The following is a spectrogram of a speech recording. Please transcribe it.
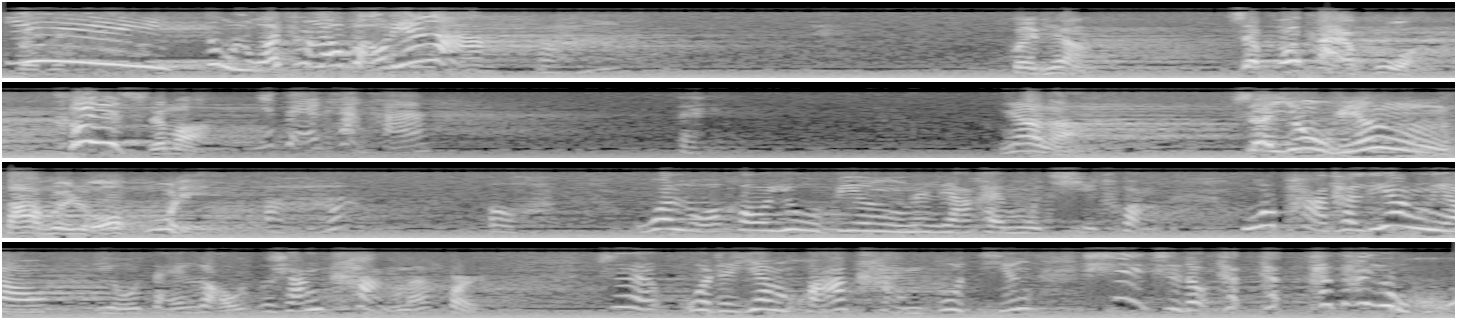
咦，都落成了包脸了啊！慧平，这不太糊，可以吃吗？你再看看。哎，娘啊，这油饼咋会落糊哩？啊？哦，我落好油饼，恁俩还没起床，我怕它凉了，又在鏊子上炕了会儿。这我这杨花看不清，谁知道它它它咋又糊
